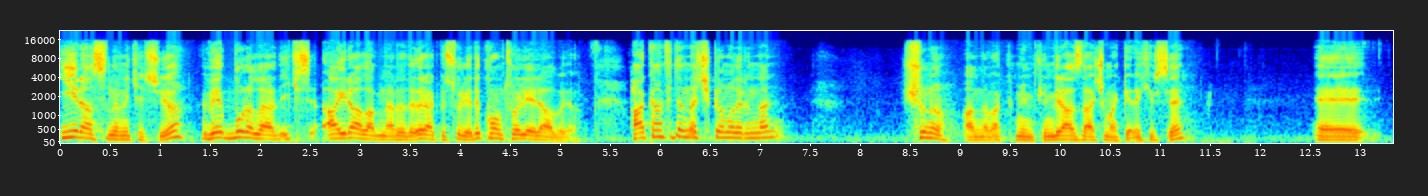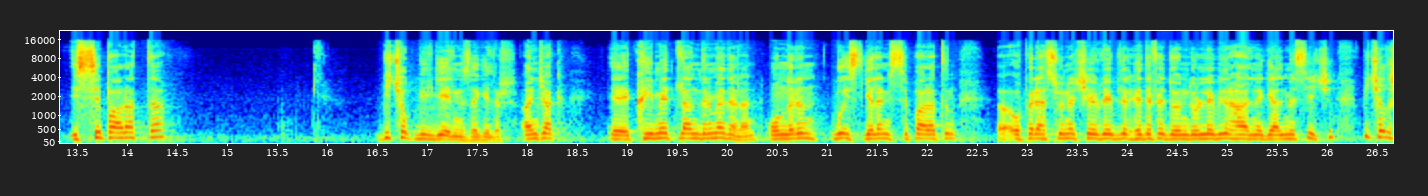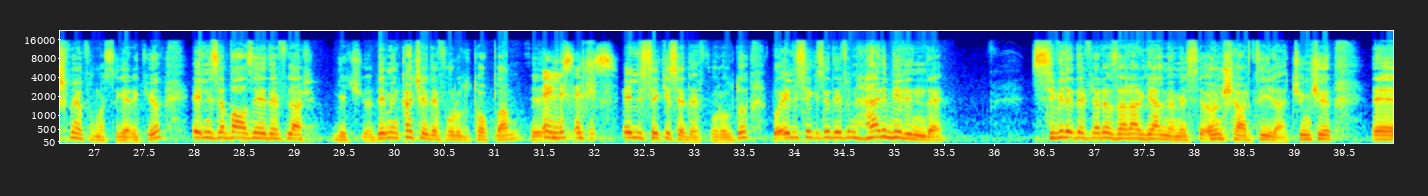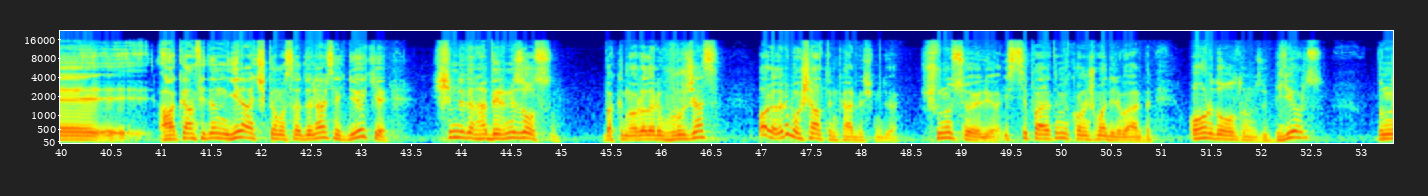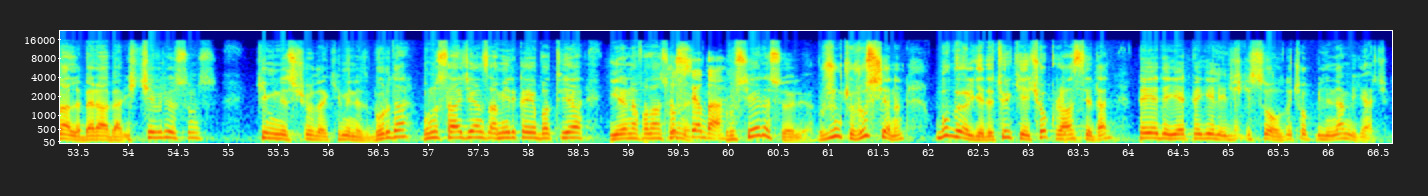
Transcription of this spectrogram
İran sınırını kesiyor ve buralarda ikisi ayrı alanlarda da Irak ve Suriye'de kontrolü ele alıyor. Hakan Fidan'ın açıklamalarından şunu anlamak mümkün biraz daha açmak gerekirse. Ee, istihbaratta birçok bilgi elinize gelir. Ancak e, kıymetlendirme denen onların bu ist- gelen istihbaratın e, operasyona çevrilebilir, hedefe döndürülebilir haline gelmesi için bir çalışma yapılması gerekiyor. Elinize bazı hedefler geçiyor. Demin kaç hedef vuruldu toplam? E, 58. üç- 58 hedef vuruldu. Bu 58 hedefin her birinde sivil hedeflere zarar gelmemesi ön şartıyla. Çünkü e, Hakan Fidan'ın yine açıklamasına dönersek diyor ki şimdiden haberiniz olsun. Bakın oraları vuracağız. Oraları boşaltın kardeşim diyor. Şunu söylüyor. İstihbaratın bir konuşma dili vardı. Orada olduğunuzu biliyoruz. Bunlarla beraber iş çeviriyorsunuz. Kiminiz şurada, kiminiz burada. Bunu sadece yalnız Amerika'ya, Batı'ya, İran'a falan söylemiyor. Rusya'da. Rusya'ya da söylüyor. Çünkü Rusya'nın bu bölgede Türkiye'yi çok rahatsız eden PYD, YPG ile ilişkisi olduğu çok bilinen bir gerçek.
